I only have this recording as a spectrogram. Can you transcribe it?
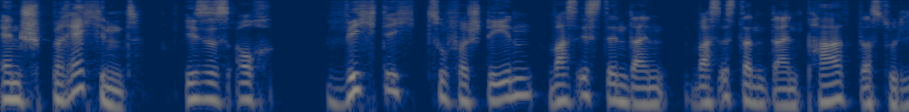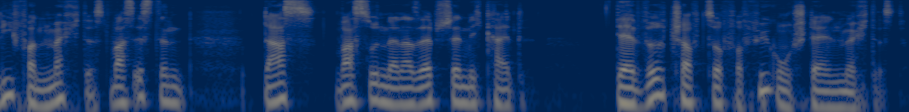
Entsprechend ist es auch wichtig zu verstehen, was ist denn dein, was ist dann dein Part, das du liefern möchtest? Was ist denn das, was du in deiner Selbstständigkeit der Wirtschaft zur Verfügung stellen möchtest?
